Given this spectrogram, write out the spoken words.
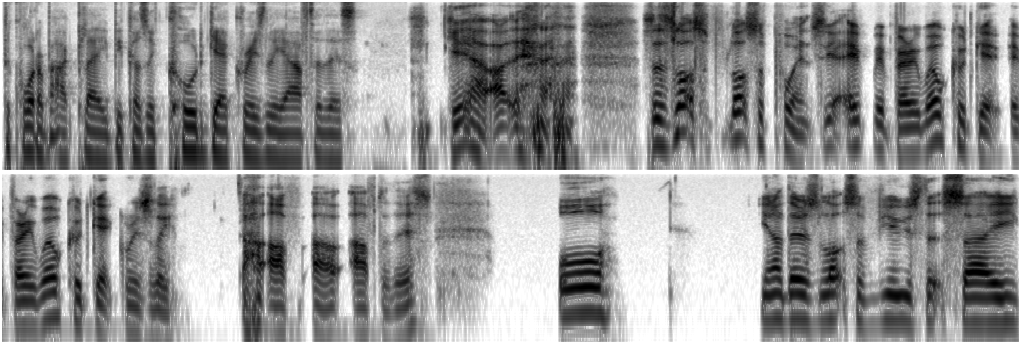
the quarterback play because it could get grisly after this? Yeah, I, so there's lots of lots of points. Yeah, it, it, very well could get it very well could get grisly after this, or you know, there's lots of views that say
